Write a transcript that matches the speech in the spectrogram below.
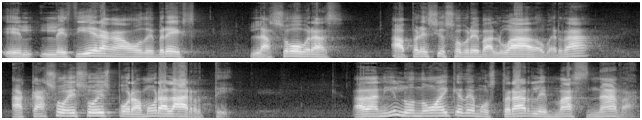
les dieran a Odebrecht las obras a precio sobrevaluado, ¿verdad? ¿Acaso eso es por amor al arte? A Danilo no hay que demostrarle más nada.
